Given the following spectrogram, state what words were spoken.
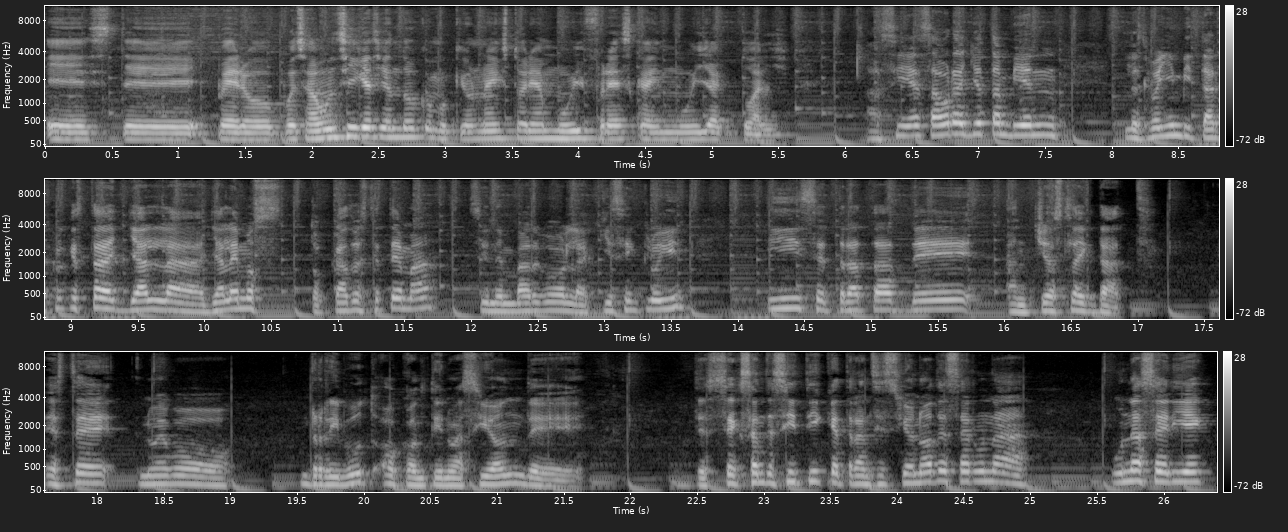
Este, pero pues aún sigue siendo como que una historia muy fresca y muy actual. Así es, ahora yo también les voy a invitar, creo que esta ya la, ya la hemos tocado este tema, sin embargo la quise incluir y se trata de And Just Like That, este nuevo reboot o continuación de, Sex and the City que transicionó de ser una, una serie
